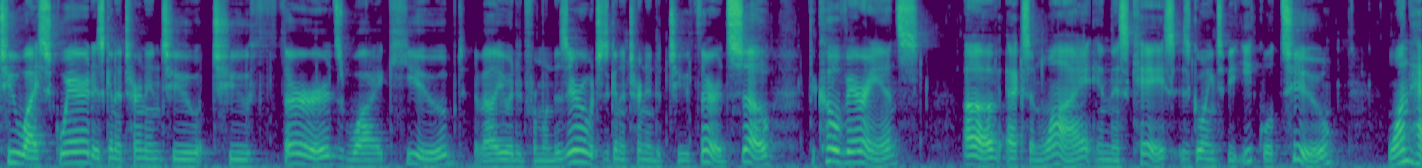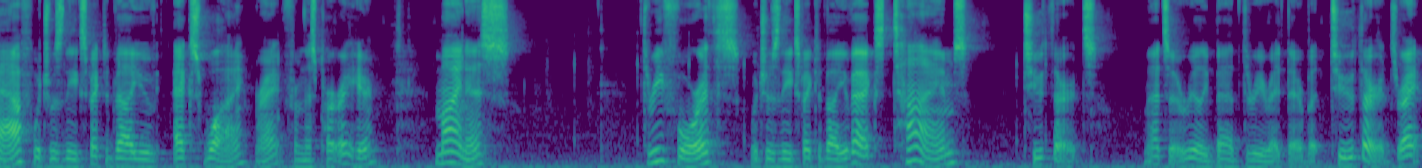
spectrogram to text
2y squared is going to turn into 2 thirds y cubed, evaluated from 1 to 0, which is going to turn into 2 thirds. So the covariance of x and y in this case is going to be equal to 1 half, which was the expected value of xy, right, from this part right here, minus 3 fourths, which was the expected value of x, times 2 thirds. That's a really bad 3 right there, but 2 thirds, right?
